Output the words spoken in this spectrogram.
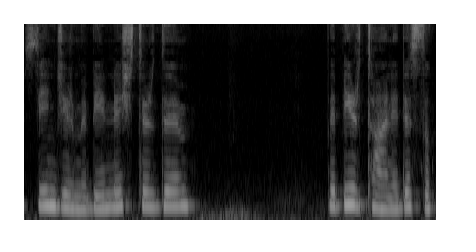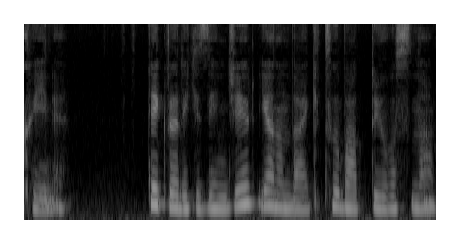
Zincirimi birleştirdim ve bir tane de sık iğne. Tekrar iki zincir yanındaki tığ battı yuvasına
